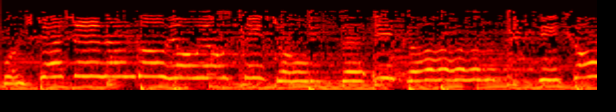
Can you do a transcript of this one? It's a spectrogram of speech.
我却只能够拥有其中的一个。你从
